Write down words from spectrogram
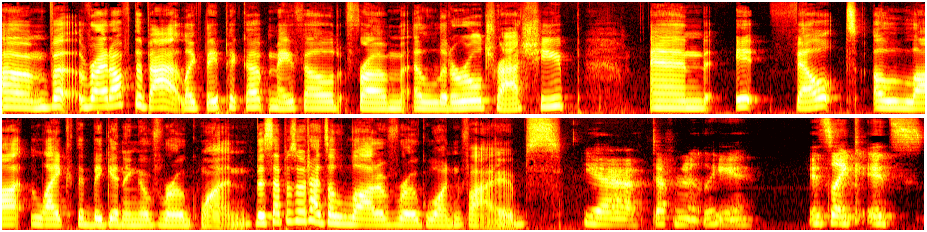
Um, but right off the bat, like they pick up Mayfeld from a literal trash heap, and it felt a lot like the beginning of Rogue One. This episode has a lot of Rogue One vibes. Yeah, definitely. It's like it's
